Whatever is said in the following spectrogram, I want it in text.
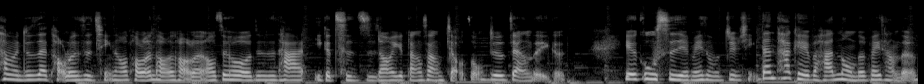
他们就是在讨论事情，然后讨论讨论讨论，然后最后就是他一个辞职，然后一个当上教宗，就是这样的一个一个故事，也没什么剧情，但他可以把它弄得非常的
